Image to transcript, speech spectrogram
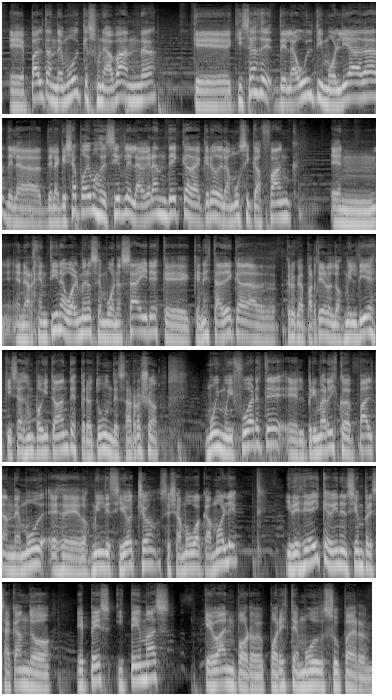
Eh, Paltan de Mood, que es una banda que quizás de, la última oleada, de la, de la, que ya podemos decirle la gran década, creo, de la música funk en, en Argentina, o al menos en Buenos Aires, que, que, en esta década, creo que a partir del 2010, quizás un poquito antes, pero tuvo un desarrollo muy, muy fuerte. El primer disco de Paltan de Mood es de 2018, se llamó Guacamole, y desde ahí que vienen siempre sacando EPs y temas que van por, por este mood súper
